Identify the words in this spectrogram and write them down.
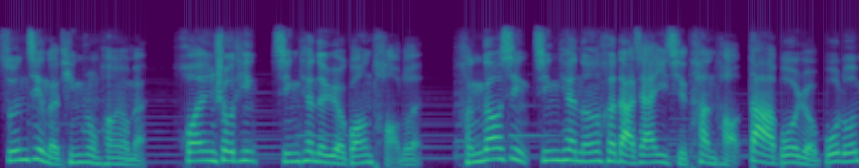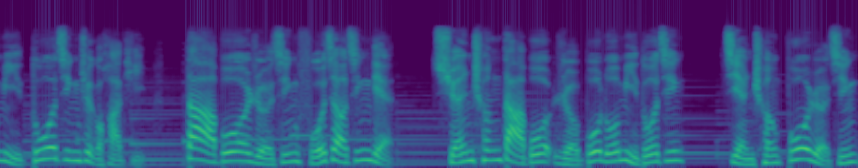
尊敬的听众朋友们，欢迎收听今天的月光讨论。很高兴今天能和大家一起探讨《大般若波罗蜜多经》这个话题。大般若经佛教经典，全称《大般若波罗蜜多经》，简称《般若经》，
